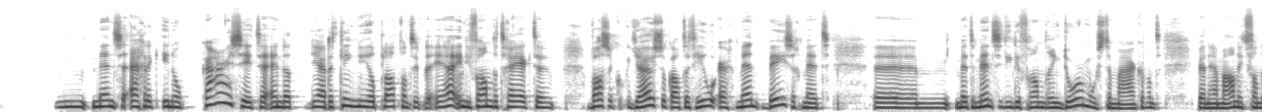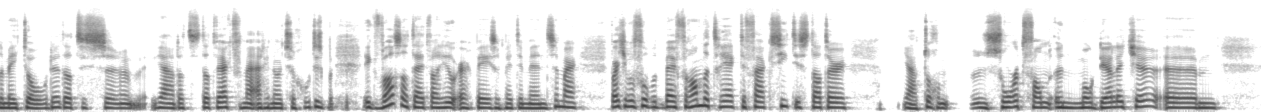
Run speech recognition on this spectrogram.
mensen eigenlijk in elkaar zitten. En dat, ja, dat klinkt nu heel plat, want ja, in die verandertrajecten was ik juist ook altijd heel erg bezig met, ehm, met de mensen die de verandering door moesten maken. Want ik ben helemaal niet van de methode. Dat, is, uh, ja, dat, dat werkt voor mij eigenlijk nooit zo goed. Dus ik, ik, was altijd wel heel erg bezig met de mensen. Maar wat je bijvoorbeeld bij verandertrajecten vaak ziet, is dat er ja, toch een, een soort van een modelletje. Um,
